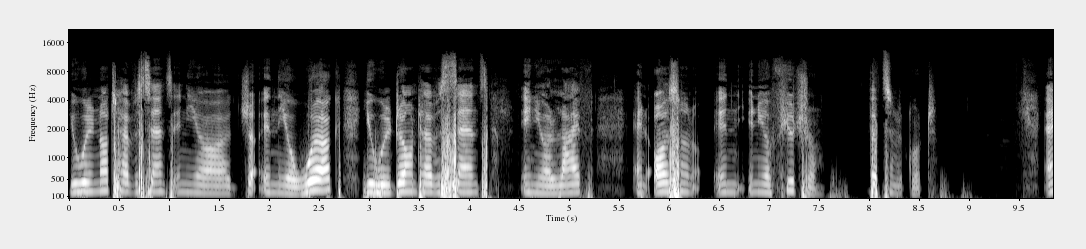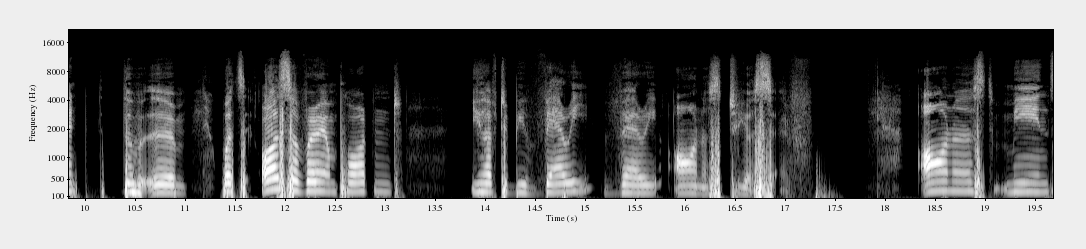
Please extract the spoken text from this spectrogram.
You will not have a sense in your in your work. You will don't have a sense in your life and also in in your future. That's not good. And the um, what's also very important you have to be very very honest to yourself. Honest means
